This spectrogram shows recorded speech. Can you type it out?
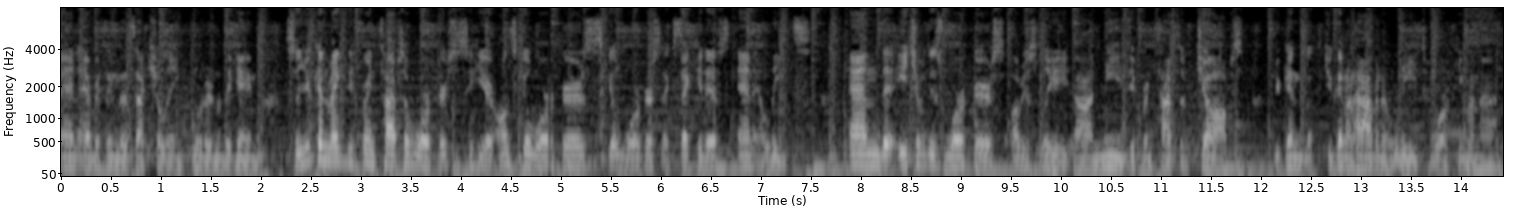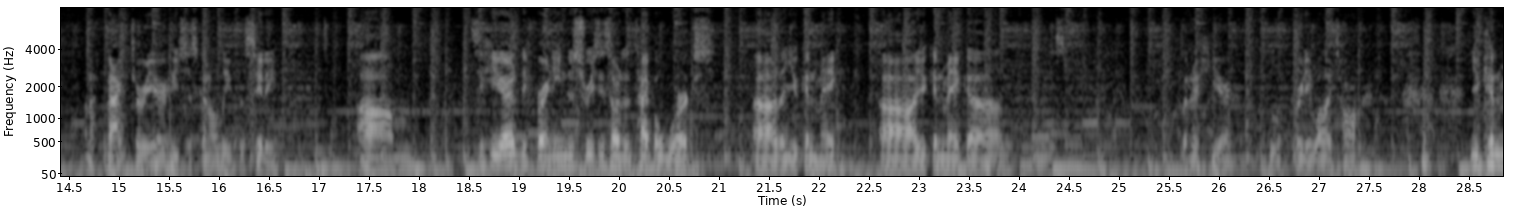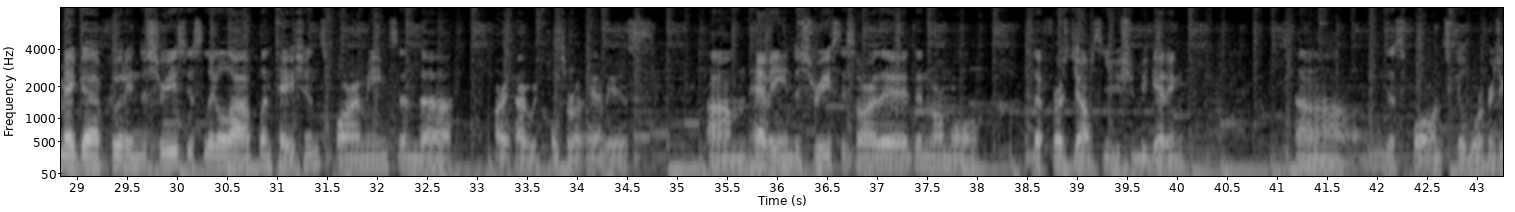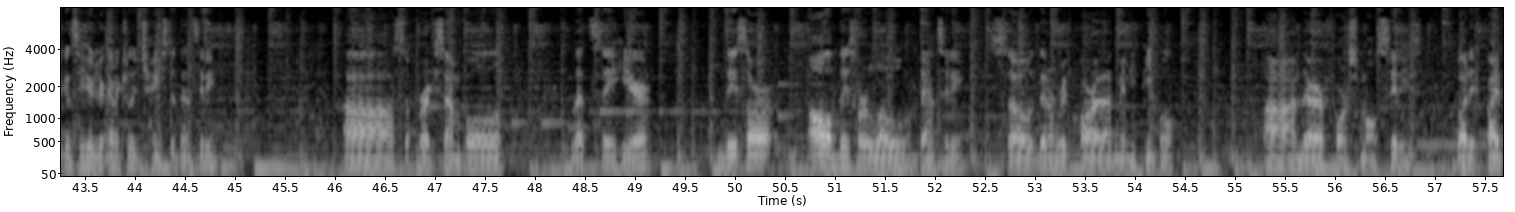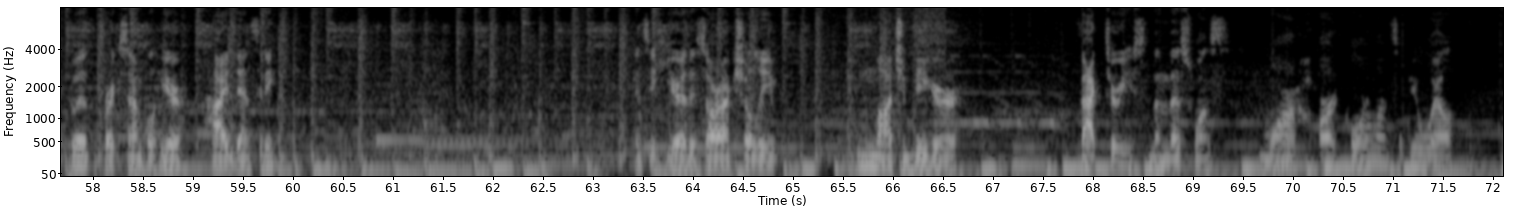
and everything that's actually included in the game. So you can make different types of workers. See here unskilled workers skilled workers executives and elites. And each of these workers obviously uh, need different types of jobs. You can you cannot have an elite working on a on a factory or he's just gonna leave the city. Um, so here, different industries. These are the type of works uh, that you can make. Uh, you can make a. Let me just put it here look pretty while I talk. you can make uh, food industries, just little uh, plantations, farmings, and uh, agricultural areas. Um, heavy industries. These are the the normal, the first jobs you should be getting. Uh, this for unskilled workers. You can see here you can actually change the density. Uh, so for example, let's say here, these are all of these are low density, so they don't require that many people, uh, and they're for small cities. But if I put, for example, here high density, you can see here these are actually much bigger factories than this ones, more hardcore ones, if you will,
